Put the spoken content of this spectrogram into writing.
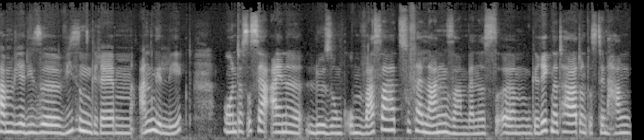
haben wir diese Wiesengräben angelegt. Und das ist ja eine Lösung, um Wasser zu verlangsamen, wenn es ähm, geregnet hat und es den Hang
